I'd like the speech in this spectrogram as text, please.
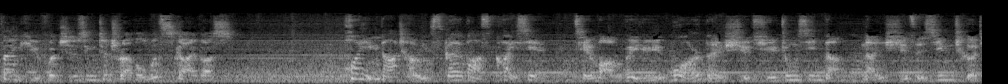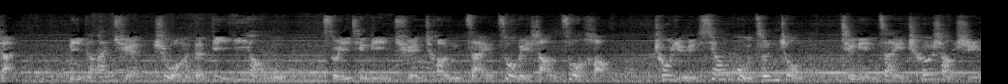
Thank you for choosing to travel with Skybus. 欢迎搭乘 Skybus 快线前往位于墨尔本市区中心的南十字星车站。您的安全是我们的第一要务， 所以请您全程在座位上坐好。出于相互尊重，请您在车上时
